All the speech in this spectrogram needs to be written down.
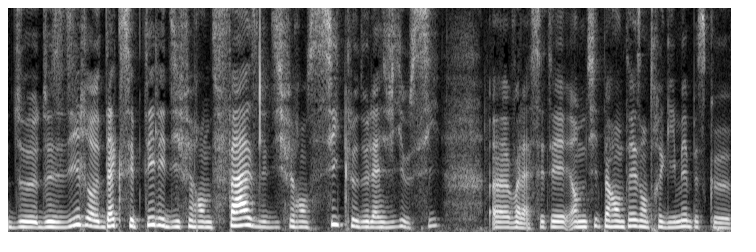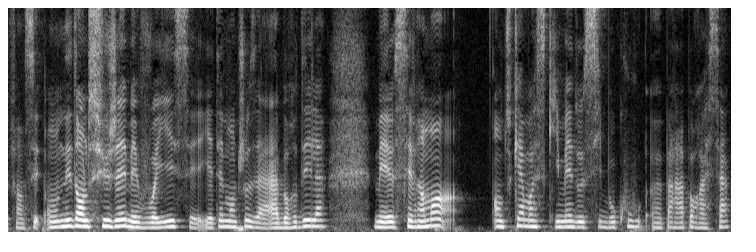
de, se dire, d'accepter les différentes phases, les différents cycles de la vie aussi. Euh, voilà, c'était une petite parenthèse entre guillemets parce que, enfin, on est dans le sujet, mais vous voyez, il y a tellement de choses à aborder là. Mais c'est vraiment, en tout cas, moi, ce qui m'aide aussi beaucoup euh, par rapport à ça,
